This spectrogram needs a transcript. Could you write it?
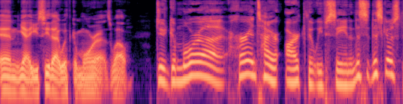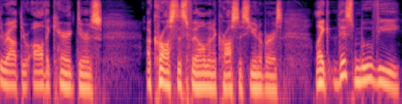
And yeah you see that with Gamora as well Dude, Gamora, her entire arc that we've seen, and this this goes throughout through all the characters across this film and across this universe. Like this movie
